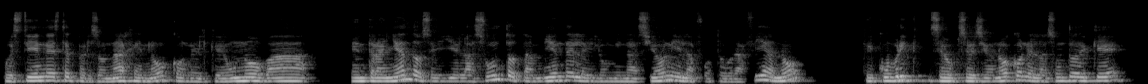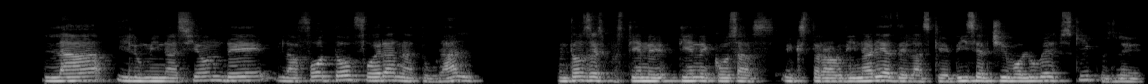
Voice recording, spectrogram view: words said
pues tiene este personaje, ¿no? Con el que uno va entrañándose y el asunto también de la iluminación y la fotografía, ¿no? Que Kubrick se obsesionó con el asunto de que la iluminación de la foto fuera natural. Entonces, pues tiene, tiene cosas extraordinarias de las que dice el Chivo Lubevsky, pues le,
